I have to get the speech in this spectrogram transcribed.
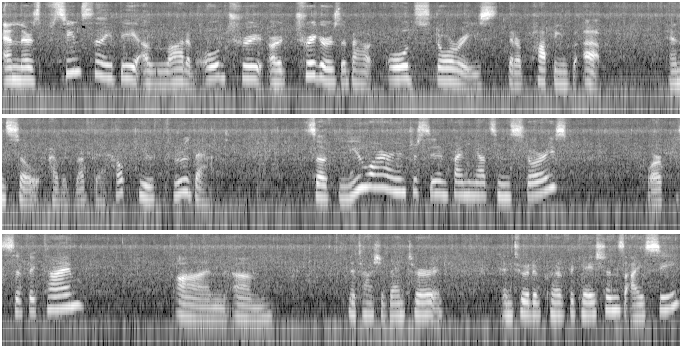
And there seems to be a lot of old or triggers about old stories that are popping up. And so i would love to help you through that. So if you are interested in finding out some stories for pacific time on um, natasha venter intuitive clarifications IC,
